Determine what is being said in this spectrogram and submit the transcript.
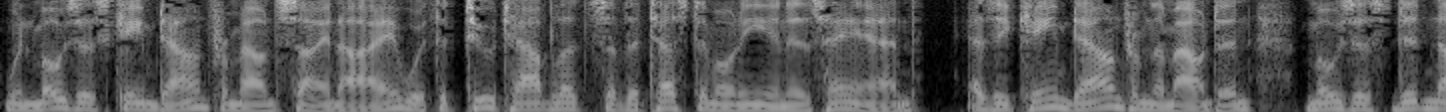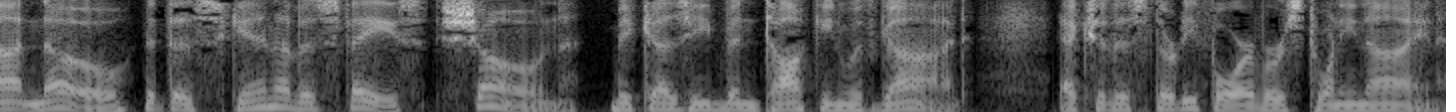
When Moses came down from Mount Sinai with the two tablets of the testimony in his hand, as he came down from the mountain, Moses did not know that the skin of his face shone because he'd been talking with God. Exodus 34 verse 29.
